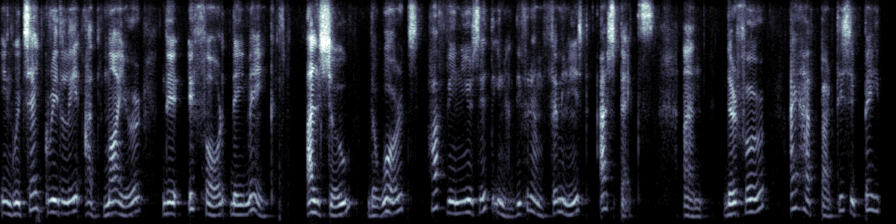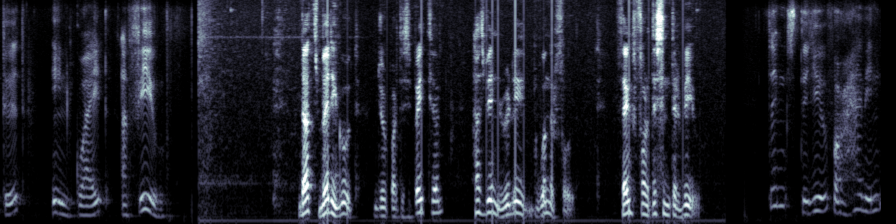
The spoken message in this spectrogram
in which I greatly admire the effort they make. Also, the works have been used in different feminist aspects, and therefore I have participated in quite a few. That's very good. Your participation has been really wonderful. Thanks for this interview. Thanks to you for having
